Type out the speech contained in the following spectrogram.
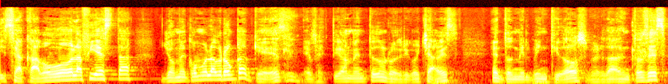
y se acabó la fiesta, yo me como la bronca, que es efectivamente don Rodrigo Chávez en 2022, ¿verdad? Entonces,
